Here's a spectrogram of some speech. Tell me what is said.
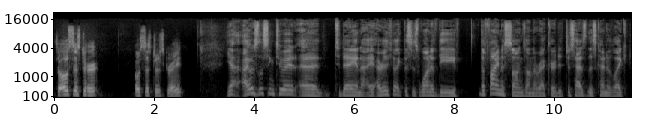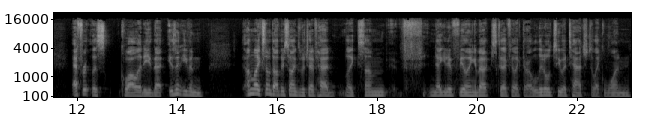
So, oh sister, oh sister's great. Yeah, I was listening to it uh, today, and I, I really feel like this is one of the the finest songs on the record. It just has this kind of like effortless quality that isn't even unlike some of the other songs, which I've had like some f- negative feeling about, just because I feel like they're a little too attached to like one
